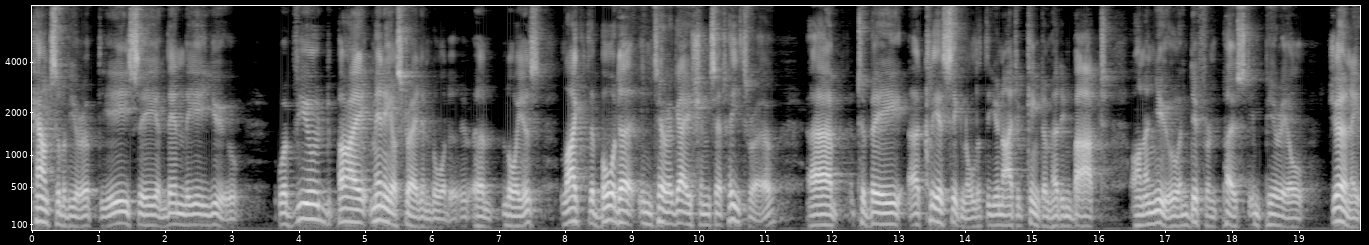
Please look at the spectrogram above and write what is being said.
Council of Europe, the EEC, and then the EU were viewed by many Australian uh, lawyers like the border interrogations at Heathrow uh, to be a clear signal that the United Kingdom had embarked on a new and different post imperial journey.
